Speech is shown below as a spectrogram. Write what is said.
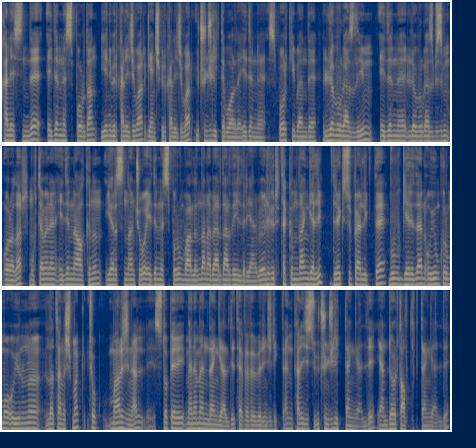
Kalesinde Edirne Spor'dan yeni bir kaleci var. Genç bir kaleci var. Üçüncü ligde bu arada Edirne Spor ki ben de Lüleburgazlıyım. Edirne, Lüleburgaz bizim oralar. Muhtemelen Edirne halkının yarısından çoğu Edirne Spor'un varlığından haberdar değildir. Yani böyle bir takımdan gelip direkt Süper Lig'de bu geriden oyun kurma oyununa tanışmak çok marjinal. Stoperi Menemen'den geldi. TFF 1. Lig'den. Kalecisi 3. Lig'den geldi. Yani 4 alt ligden geldi.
